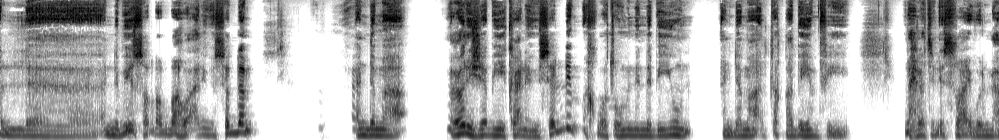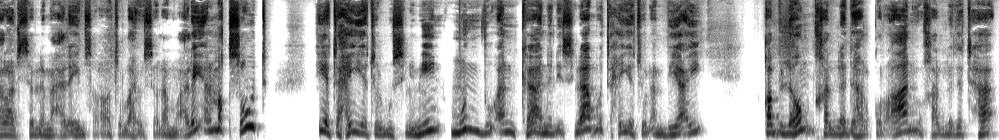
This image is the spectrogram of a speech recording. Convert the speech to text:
النبي صلى الله عليه وسلم عندما عرج به كان يسلم إخوته من النبيون عندما التقى بهم في رحله الإسراء والمعراج سلم عليهم صلوات الله وسلامه عليه. المقصود هي تحية المسلمين منذ أن كان الإسلام وتحية الأنبياء قبلهم خلدها القرآن وخلدتها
